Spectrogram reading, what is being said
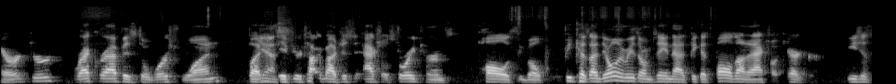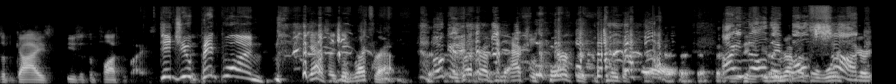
character, Rec Rap is the worst one. But Yes. if you're talking about just actual story terms, Paul is well because I, the only reason I'm saying that is because Paul's not an actual character. He's just a guy. He's just a plot device. Did you pick one? Yes, I said Rec Rap. Okay, Rec Rap's an actual character compared to Paul. I know they Rap's both suck, char-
